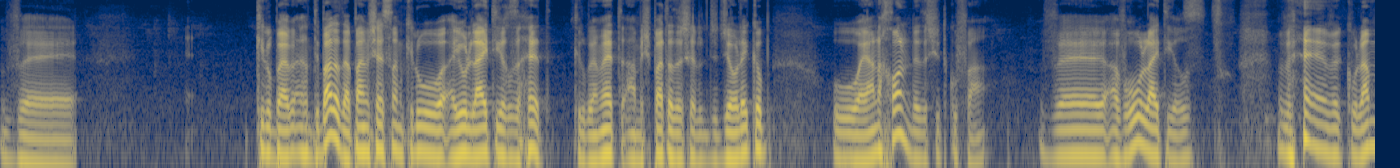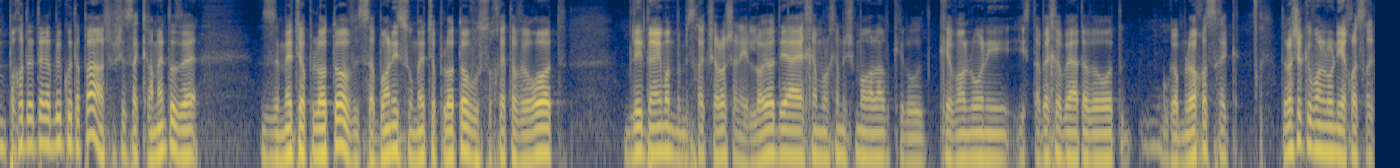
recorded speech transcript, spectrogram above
ו... כאילו, דיברת על זה, 2016 הם כאילו היו light years ahead. כאילו, באמת, המשפט הזה של ג'ו לייקוב, הוא היה נכון לאיזושהי תקופה, ועברו years, ו- וכולם פחות או יותר הדביקו את הפער. אני חושב שסקרמנטו זה, זה matchup לא טוב, סבוניס הוא matchup לא טוב, הוא סוחט עבירות. בלי דריימונד במשחק שלוש, אני לא יודע איך הם הולכים לשמור עליו, כאילו, קוון לוני הסתבך בבעיית עבירות, הוא גם לא יכול לשחק, זה לא שקוון לוני יכול לשחק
